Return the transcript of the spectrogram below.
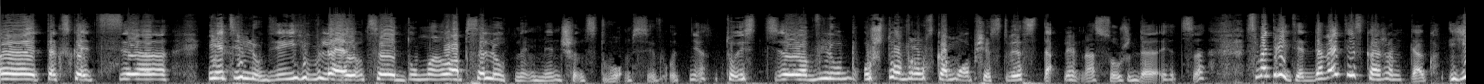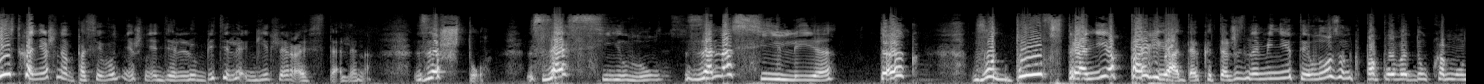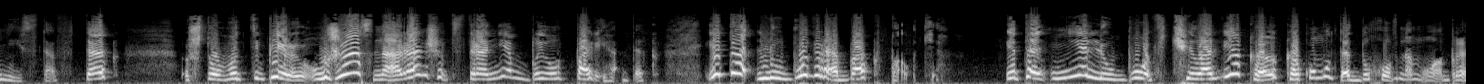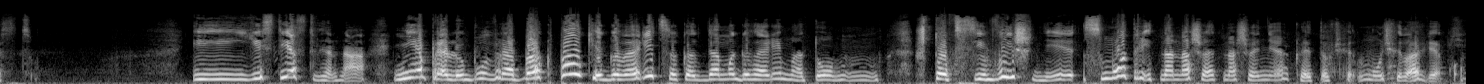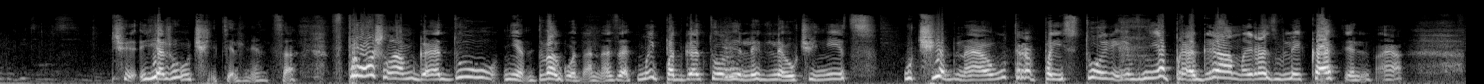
э, так сказать, э, эти люди являются, я думаю, абсолютным меньшинством сегодня. То есть, э, в люб... что в русском обществе Сталин осуждается. Смотрите, давайте скажем так. Есть, конечно, по сегодняшний день любители Гитлера и Сталина. За что? За силу, за насилие. Так? Вот был в стране порядок, это же знаменитый лозунг по поводу коммунистов, так? Что вот теперь ужасно, а раньше в стране был порядок. Это любовь раба к палке. Это не любовь человека к какому-то духовному образцу. И, естественно, не про любовь раба к палке говорится, когда мы говорим о том, что Всевышний смотрит на наши отношения к этому человеку. Я же учительница. В прошлом году, нет, два года назад, мы подготовили для учениц учебное утро по истории вне программы, развлекательное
